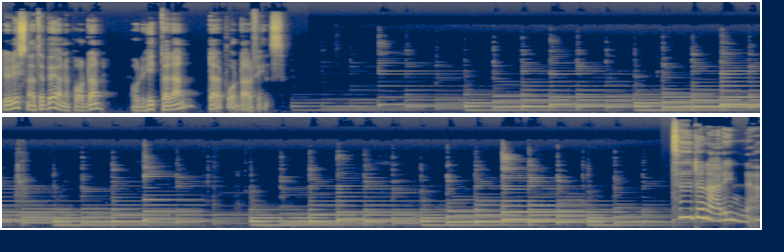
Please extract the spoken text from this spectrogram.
Du lyssnar till Bönepodden och du hittar den där poddar finns. Tiden är inne.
